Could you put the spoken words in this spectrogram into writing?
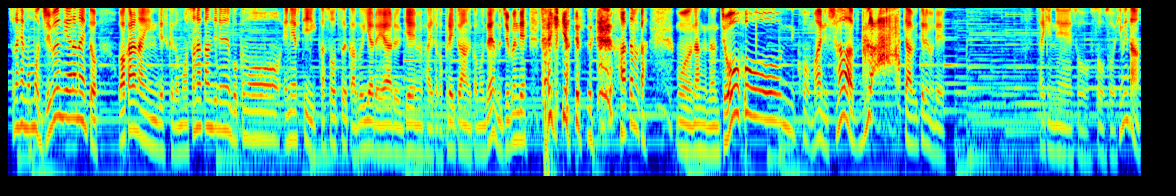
その辺ももう自分でやらないとわからないんですけどもそんな感じでね僕も NFT 仮想通貨 VRAR ゲームファイとかプレイトワンとかも全部自分で 最近やってるんで頭がもうなんか情報にこう前にシャワーガーって浴びてるので最近ね、そうそうそう、姫さん、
